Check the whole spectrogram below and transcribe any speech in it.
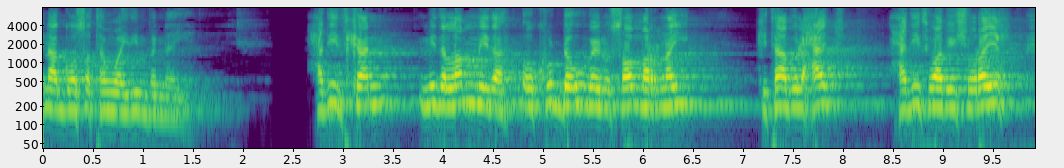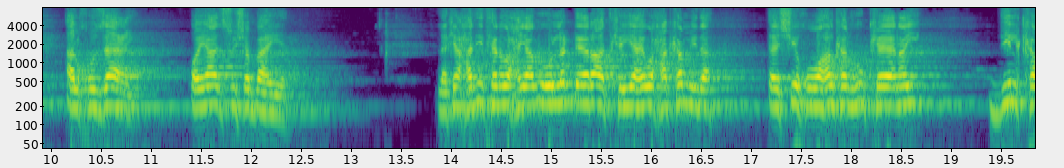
inaad goosataan waa idiin bannaayeen xadiidkan mid la mida oo ku dhow baynu soo marnay kitaabu lxaj xadiidu abi shurayx alkhusaaci oo ay aad isu shabbahayeen. Laakiin xadiidkan waxyaabuhu la dheeraadka yahay waxaa ka mida ee shiikhu halkan u keenay dilka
